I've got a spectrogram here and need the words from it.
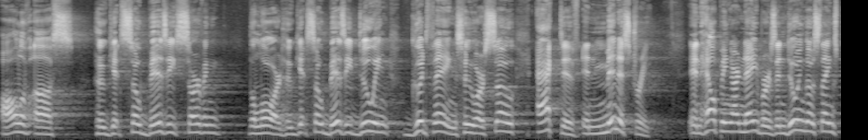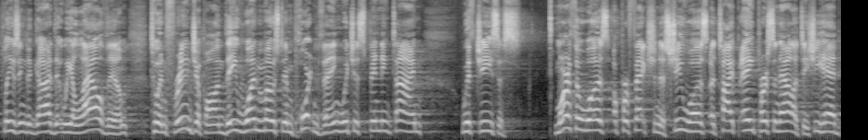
All of us who get so busy serving the Lord, who get so busy doing good things, who are so active in ministry, in helping our neighbors, in doing those things pleasing to God, that we allow them to infringe upon the one most important thing, which is spending time with Jesus. Martha was a perfectionist. She was a type A personality. She had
